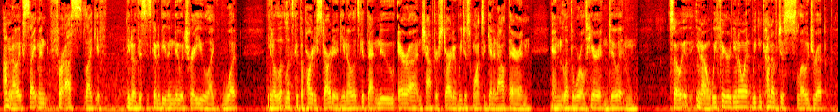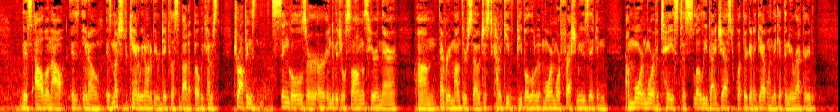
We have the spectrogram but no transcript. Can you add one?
I don't know excitement for us. Like if you know this is going to be the new Atreyu, like what you know, let, us get the party started. You know, let's get that new era and chapter started. We just want to get it out there and and let the world hear it and do it. And so, it, you know, we figured, you know what, we can kind of just slow drip this album out, as, you know, as much as we can. We don't want to be ridiculous about it, but we kind of dropping singles or, or individual songs here and there um, every month or so, just to kind of give people a little bit more and more fresh music and a more and more of a taste to slowly digest what they're going to get when they get the new record.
